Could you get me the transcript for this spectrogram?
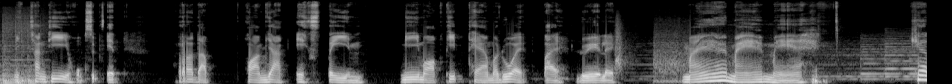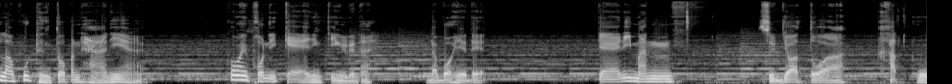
7 Mission ที่ 61 ระดับความยาก Extreme มีหมอกพิษแถมมาด้วยไปลุยเลยแหมแหมแหมแค่เราพูดถึงตัวปัญหาเนี่ย ก็ไม่พ้นอีแกจริง ๆ เลยนะดับเบิลเฮดเดแกนี่มันสุดยอดตัวขัดหู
